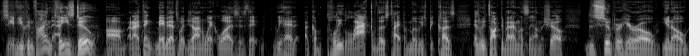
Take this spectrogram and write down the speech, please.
see if you can find that. please do. Um, and I think maybe that's what John Wick was, is that we had a complete lack of those type of movies because, as we talked about endlessly on the show, the superhero, you know,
